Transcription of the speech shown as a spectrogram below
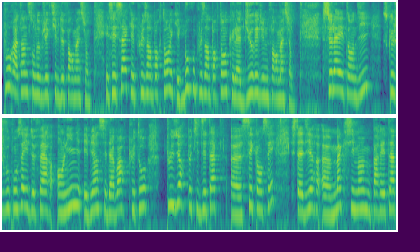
pour atteindre son objectif de formation. Et c'est ça qui est plus important et qui est beaucoup plus important que la durée d'une formation. Cela étant dit, ce que je vous conseille de faire en ligne, eh bien, c'est d'avoir plutôt plusieurs petites étapes euh, séquencées, c'est-à-dire euh, maximum par étape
